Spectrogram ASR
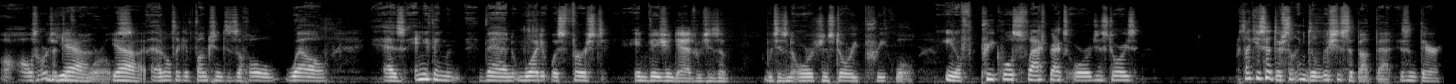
all sorts of Yeah, different worlds. yeah. I don't think it functions as a whole well as anything than what it was first envisioned as, which is a which is an origin story prequel. You know, prequels, flashbacks, origin stories. It's like you said, there's something delicious about that, isn't there?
